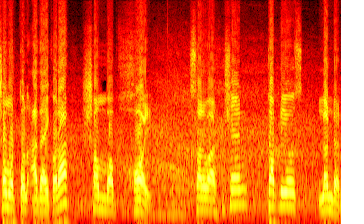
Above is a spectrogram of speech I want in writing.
সমর্থন আদায় করা সম্ভব হয়। Sarwar Hossain top news London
